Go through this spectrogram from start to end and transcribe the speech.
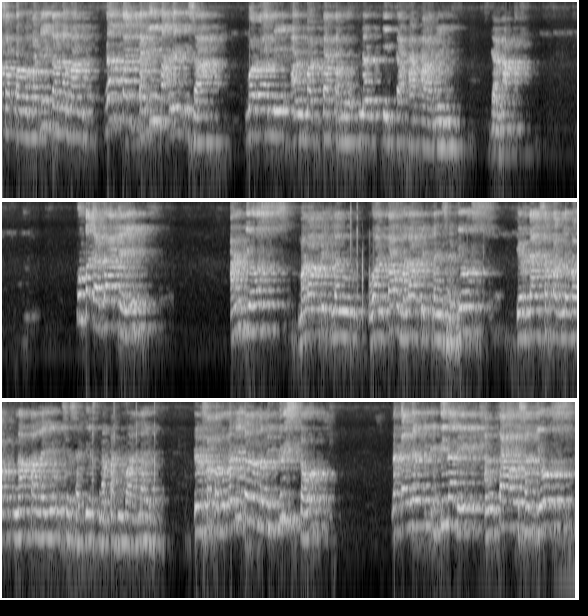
sa pamamagitan naman ng pagtalima ng isa, marami ang magtatamo ng ika-aaring ganap. Kumbaga dati, ang Diyos, malapit lang, one tao, malapit lang sa Diyos, pero dahil sa paglabag, napalayo siya sa Diyos, napahiwalay. Pero sa pamamagitan naman ni Kristo, na kanyang ibinalik ang tao sa Diyos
